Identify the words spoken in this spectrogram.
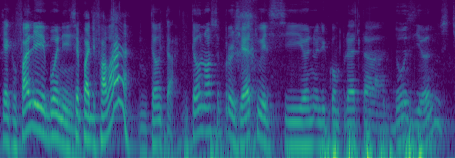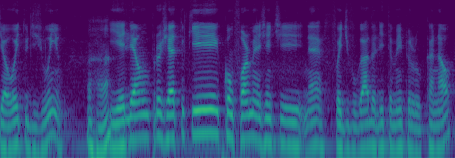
Quer que eu fale, Boni? Você pode falar? Então tá. Então o nosso projeto, esse ano ele completa 12 anos, dia 8 de junho. Aham. E ele é um projeto que, conforme a gente, né, foi divulgado ali também pelo canal,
